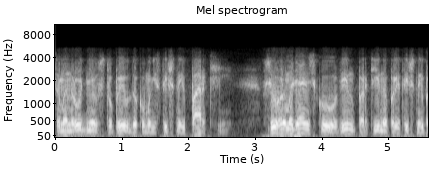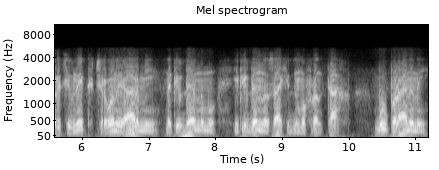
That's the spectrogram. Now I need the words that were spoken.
Семен Руднів вступив до комуністичної партії. Всю громадянську він партійно-політичний працівник Червоної армії на південному і південно-західному фронтах, був поранений.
